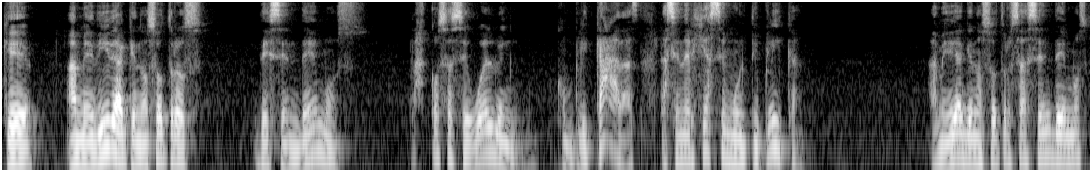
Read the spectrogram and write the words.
Que a medida que nosotros descendemos, las cosas se vuelven complicadas, las energías se multiplican. A medida que nosotros ascendemos,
